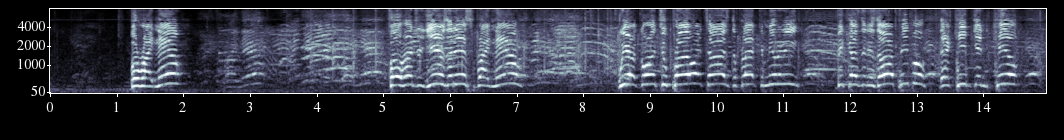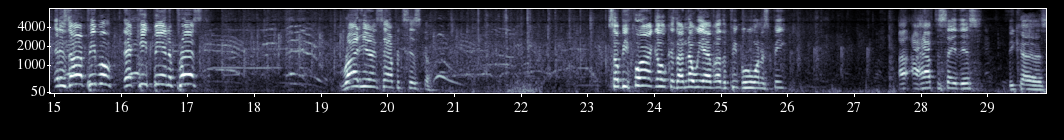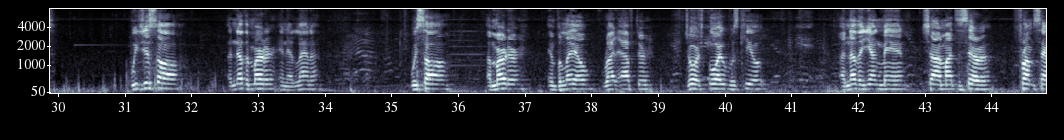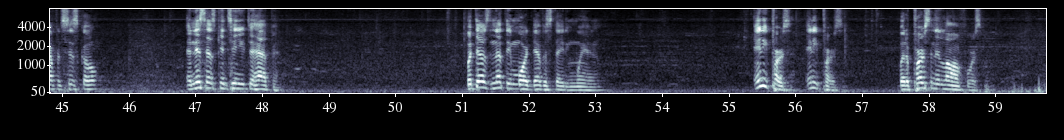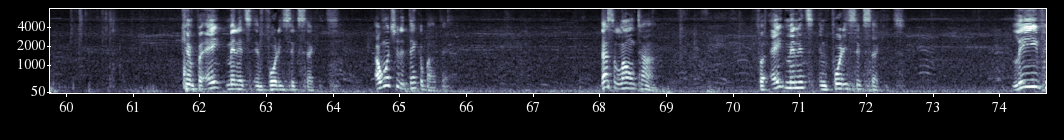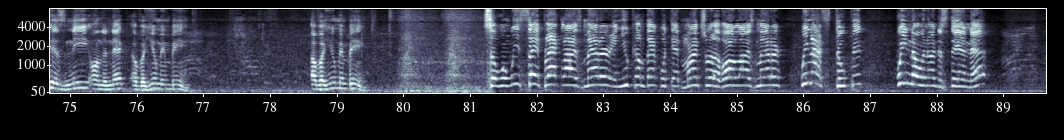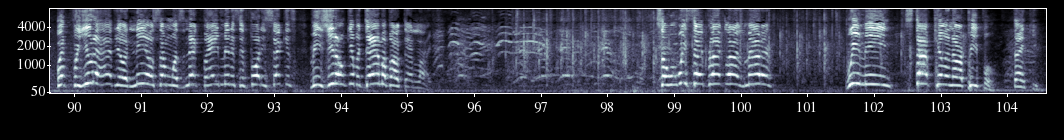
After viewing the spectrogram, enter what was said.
But right now, Right now. Right now. 400 years of this right now, we are going to prioritize the black community because it is our people that keep getting killed. It is our people that keep being oppressed. Right here in San Francisco. So before I go, because I know we have other people who want to speak, I, I have to say this because we just saw another murder in Atlanta. We saw a murder in Vallejo right after George Floyd was killed. Another young man, Sean Monterrosa, from San Francisco. And this has continued to happen. But there's nothing more devastating when any person, any person, but a person in law enforcement can for eight minutes and 46 seconds. I want you to think about that. That's a long time. For eight minutes and 46 seconds. Leave his knee on the neck of a human being. Of a human being. So when we say Black Lives Matter and you come back with that mantra of All Lives Matter, we're not stupid. We know and understand that. But for you to have your knee on someone's neck for 8 minutes and 40 seconds means you don't give a damn about that life. So when we say Black Lives Matter, we mean stop killing our people. Thank you.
